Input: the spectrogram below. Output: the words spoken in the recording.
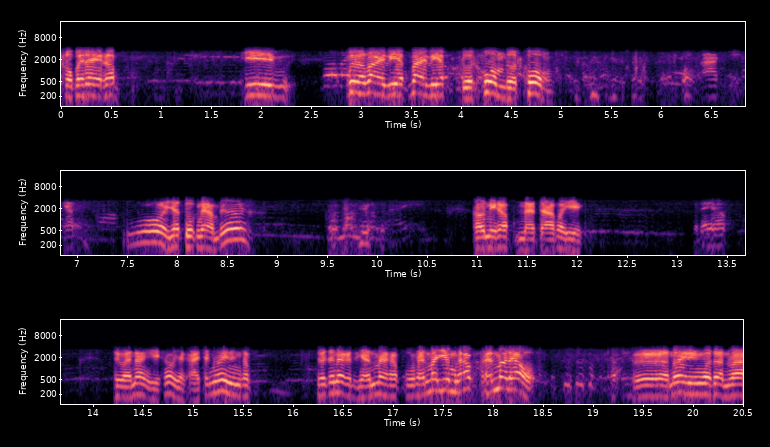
เข้าไปได้ครับ ที่ เพื่อไหวเวียบไหวเวียบโดดโค้มโดดโค้มๆพวกอาชีพครับโอ้ยอย่าตกน้ำเด้อเอานี่ครับหน้าตาพระเอกได้ครับแต่ว่านั่งเอกเข้าอยากอายจังน้อยหนึงครับเจอจะน่ากันหันมาครับผมหันมายิ้มครับหันมาแล้ว เออน้อยหนึงว่าท่านว่า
